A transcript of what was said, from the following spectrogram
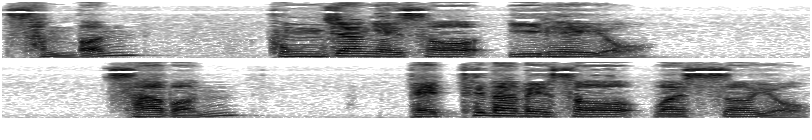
3번 공장에서 일해요. 4번 베트남에서 왔어요.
